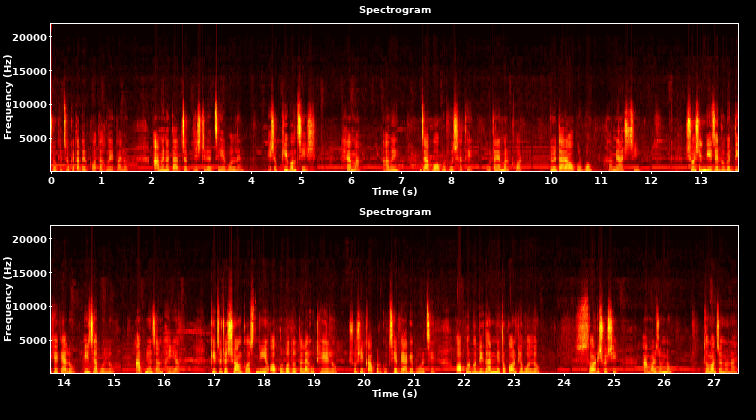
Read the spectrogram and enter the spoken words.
চোখে চোখে তাদের কথা হয়ে গেল। আমিনা তাজ্জব দৃষ্টিতে চেয়ে বললেন, এসব কি বলছিস? হ্যাঁ মা, আমি যাব অপূর্বর সাথে। ওটাই আমার ঘর। তুমি দাঁড়া অপূর্ব, আমি আসছি। শশী নিজের রুমের দিকে গেল। ইজা বলল, আপনিও যান ভাইয়া। কিছুটা সংকোচ নিয়ে অপূর্ব দোতলায় উঠে এলো। শশী কাপড় গুছিয়ে ব্যাগে ভরছে অপূর্ব দ্বিধান্বিত কণ্ঠে বলল, সরি শশী, আমার জন্য তোমার জন্য নয়,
